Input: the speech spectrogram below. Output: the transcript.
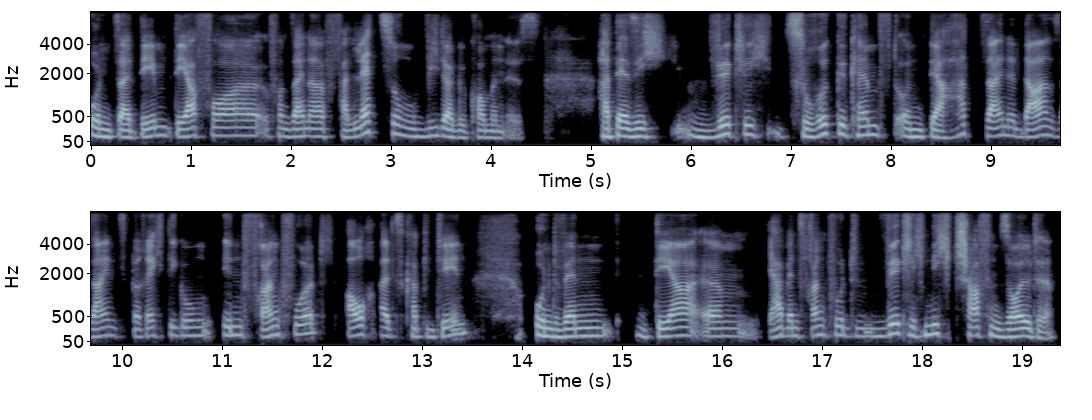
Und seitdem der vor, von seiner Verletzung wiedergekommen ist, hat er sich wirklich zurückgekämpft und der hat seine Daseinsberechtigung in Frankfurt, auch als Kapitän. Und wenn der, ähm, ja, wenn es Frankfurt wirklich nicht schaffen sollte,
